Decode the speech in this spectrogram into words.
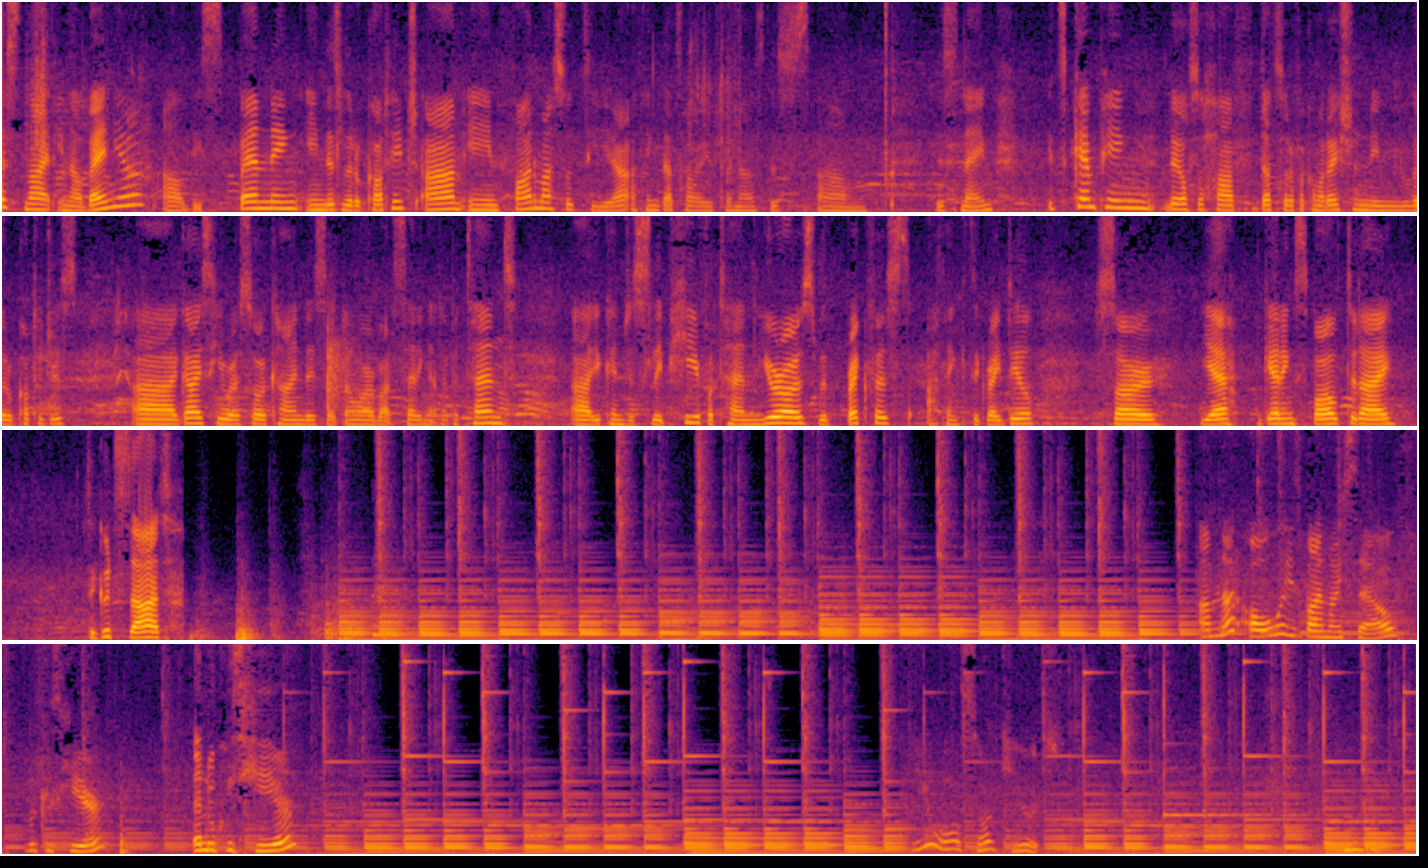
first night in Albania, I'll be spending in this little cottage. I'm in Farmasotira, I think that's how you pronounce this um, this name. It's camping. They also have that sort of accommodation in little cottages. Uh, guys here are so kind. They said, "Don't worry about setting up a tent. Uh, you can just sleep here for 10 euros with breakfast." I think it's a great deal. So yeah, getting spoiled today. It's a good start. Always by myself. Look who's here. And look who's here. You all so cute.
